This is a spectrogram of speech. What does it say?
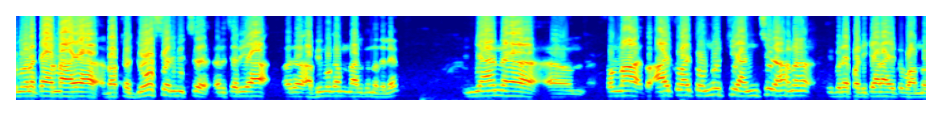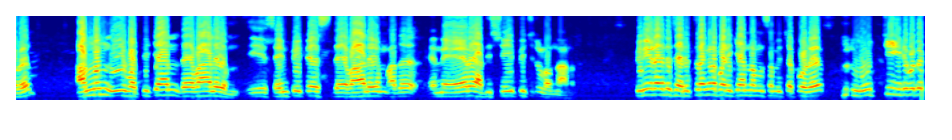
ചുമതലക്കാരനായ ഡോക്ടർ ജോസ് ഒരുമിച്ച് ഒരു ചെറിയ ഒരു അഭിമുഖം നൽകുന്നതിൽ ഞാൻ ആയിരത്തി തൊള്ളായിരത്തി തൊണ്ണൂറ്റി അഞ്ചിലാണ് ഇവിടെ പഠിക്കാനായിട്ട് വന്നത്. അന്നും ഈ വത്തിക്കാൻ ദേവാലയം ഈ സെന്റ് പീറ്റേഴ്സ് ദേവാലയം അത് എന്നെ ഏറെ അതിശയിപ്പിച്ചിട്ടുള്ള ഒന്നാണ്. പിന്നീട് അതിന്റെ ചരിത്രങ്ങൾ പഠിക്കാൻ നമ്മൾ ശ്രമിച്ചപ്പോൾ നൂറ്റി ഇരുപത്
